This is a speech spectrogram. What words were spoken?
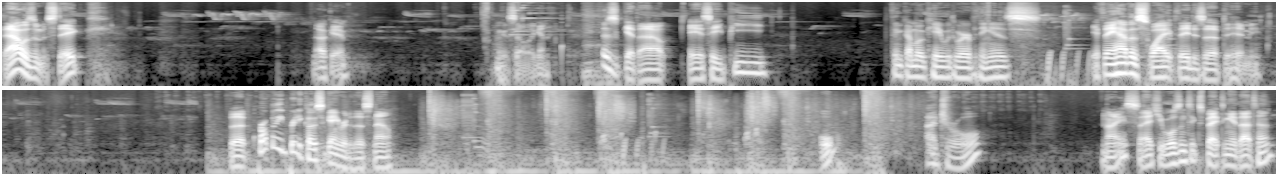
That was a mistake. Okay. I'm gonna sell again. Let's get that out ASAP. think I'm okay with where everything is. If they have a swipe, they deserve to hit me. But probably pretty close to getting rid of this now. Oh, a draw. Nice. I actually wasn't expecting it that turn.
